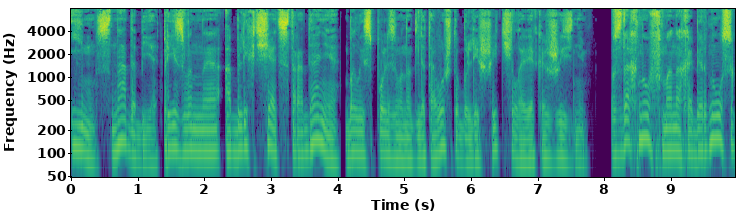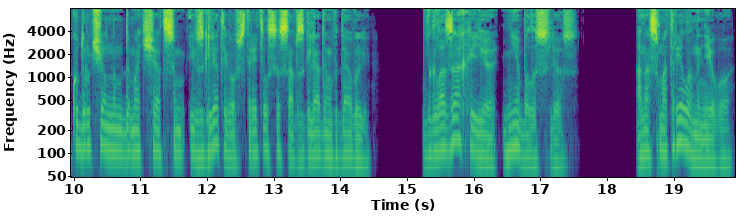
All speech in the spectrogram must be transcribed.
им снадобье, призванное облегчать страдания, было использовано для того, чтобы лишить человека жизни. Вздохнув, монах обернулся к удрученным домочадцам, и взгляд его встретился со взглядом вдовы — в глазах ее не было слез. Она смотрела на него,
